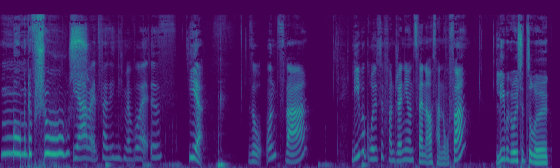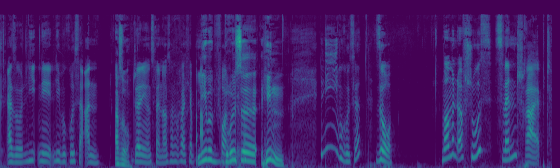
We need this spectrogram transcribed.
Moment of Shoes. Ja, aber jetzt weiß ich nicht mehr, wo er ist. Hier. So, und zwar liebe Grüße von Jenny und Sven aus Hannover. Liebe Grüße zurück. Also, li nee, liebe Grüße an Achso. Jenny und Sven aus Hannover. Ich hab Liebe Grüße hin. gesagt. Liebe Grüße. So. Moment of Shoes. Sven schreibt.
